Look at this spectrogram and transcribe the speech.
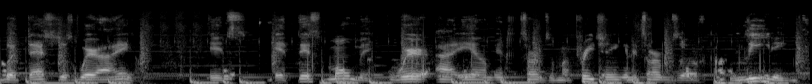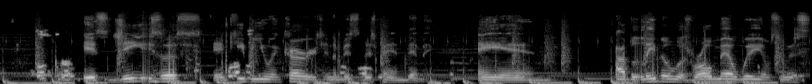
But that's just where I am. It's at this moment where I am in terms of my preaching and in terms of leading. It's Jesus and keeping you encouraged in the midst of this pandemic. And I believe it was Romel Williams who is,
